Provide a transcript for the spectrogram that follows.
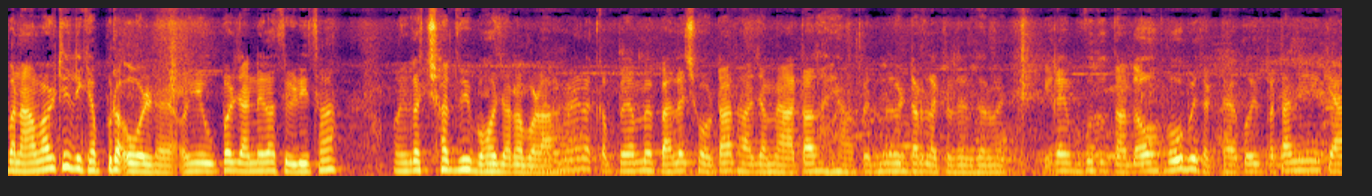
बनावट ही दिखा, पूरा ओल्ड है, और ये ऊपर जाने का सीढ़ी था और इनका छत भी बहुत ज़्यादा बड़ा है मैं ना कब मैं पहले छोटा था जब मैं आता था यहाँ पे तो मुझे डर लगता था इस घर में कि कहीं भूत उतना था और हो भी सकता है कोई पता नहीं है क्या।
